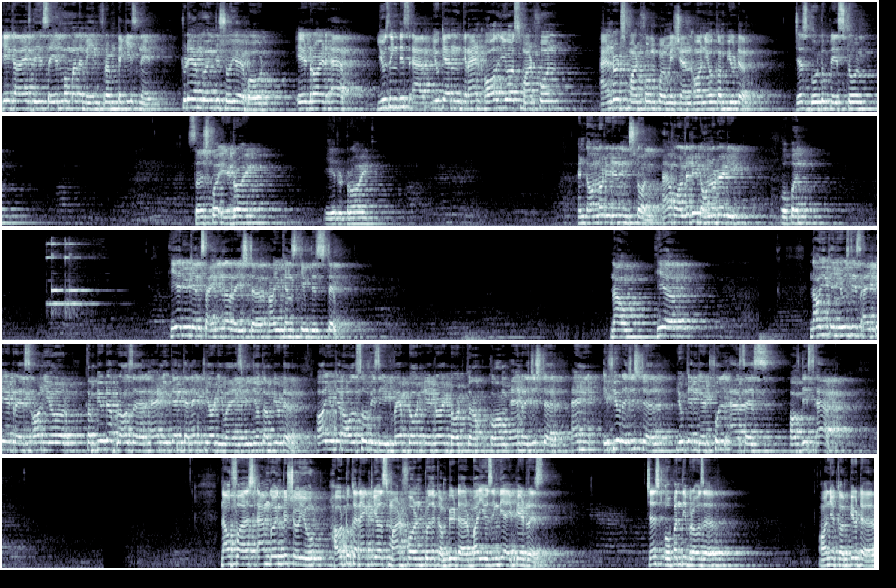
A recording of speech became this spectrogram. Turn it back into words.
Hey guys, this is Syed Mohammad Amin from Techies Net. Today I'm going to show you about AirDroid app. Using this app, you can grant all your smartphone, Android smartphone permission on your computer. Just go to Play Store, search for AirDroid, AirDroid, and download it and install. I have already downloaded it. Open. Here you can sign in or register or you can skip this step. Now here now you can use this IP address on your computer browser and you can connect your device with your computer or you can also visit web.airdroid.com and register and if you register you can get full access of this app. Now first I am going to show you how to connect your smartphone to the computer by using the IP address. Just open the browser on your computer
